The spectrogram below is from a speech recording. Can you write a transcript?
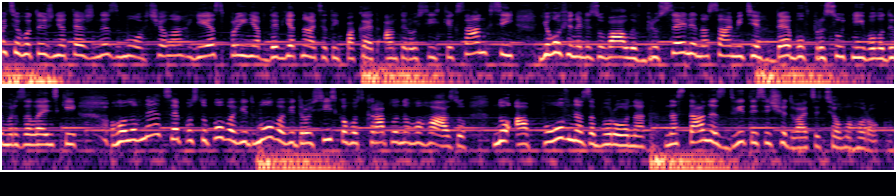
Європа цього тижня теж не змовчала. ЄС прийняв 19-й пакет антиросійських санкцій. Його фіналізували в Брюсселі на саміті, де був присутній Володимир Зеленський. Головне це поступова відмова від російського скрапленого газу. Ну а повна заборона настане з 2027 року.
